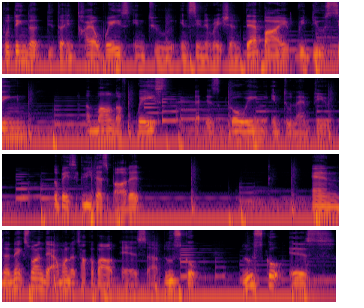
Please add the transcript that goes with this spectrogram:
putting the, the entire waste into incineration, thereby reducing amount of waste that is going into landfill. So basically that's about it. And the next one that I want to talk about is uh, BlueScope. BlueScope is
